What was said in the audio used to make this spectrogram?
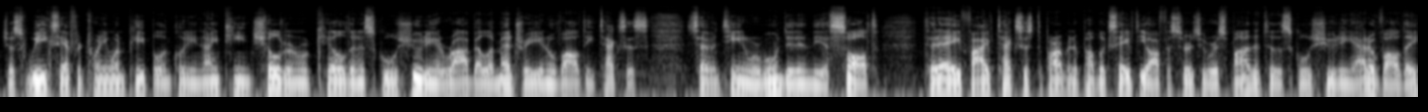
just weeks after 21 people, including 19 children, were killed in a school shooting at Robb Elementary in Uvalde, Texas. 17 were wounded in the assault. Today, five Texas Department of Public Safety officers who responded to the school shooting at Uvalde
